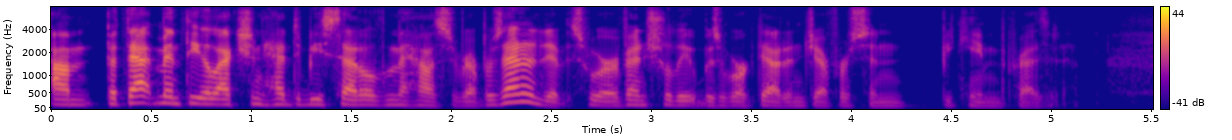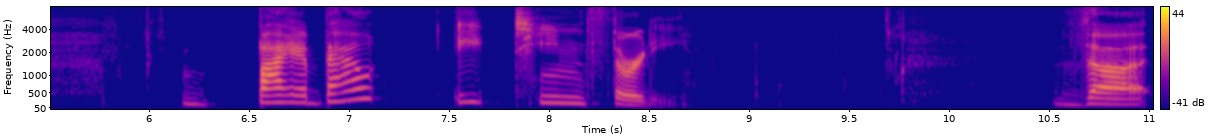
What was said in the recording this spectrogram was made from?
um, but that meant the election had to be settled in the House of Representatives, where eventually it was worked out and Jefferson became the president. By about 1830, the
